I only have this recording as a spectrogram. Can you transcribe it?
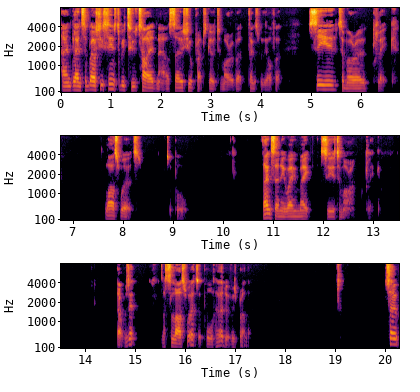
And Glenn said, Well, she seems to be too tired now, so she'll perhaps go tomorrow, but thanks for the offer. See you tomorrow, click. Last words to Paul. Thanks anyway, mate. See you tomorrow, click. That was it. That's the last words that Paul heard of his brother. So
